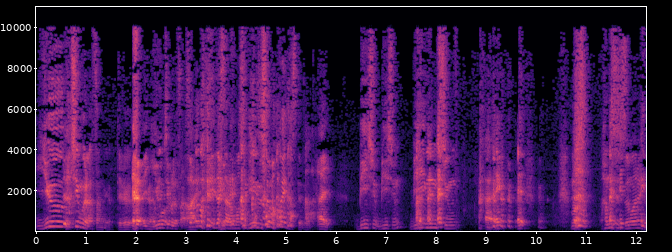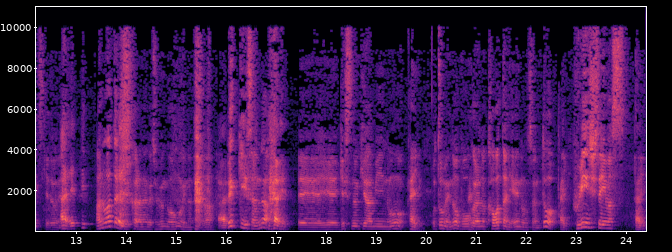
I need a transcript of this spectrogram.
ゆうちむらさんがやってる ゆうちむらさんそんなこと言い出したらもう先に進まないんですけど、はい。B 春 ?B 春 ?B 春？はい。え、まあ、話進まないんですけどあ、ね、え、え、あのあたりからなんか自分が思うようになったのは、はいベッキーさんが、はい。えー、ゲスの極みのはい。乙女のボーカルの川谷絵音さんとはい。不倫しています。はい。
